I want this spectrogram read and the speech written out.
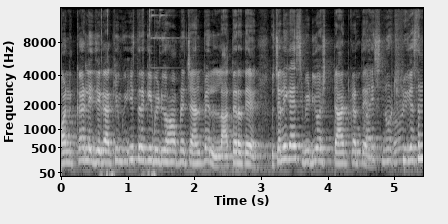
ऑन कर लीजिएगा क्योंकि इस तरह की वीडियो हम अपने चैनल पर लाते रहते हैं। तो चलिएगा इस वीडियो स्टार्ट करते हैं। इस नोटिफिकेशन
